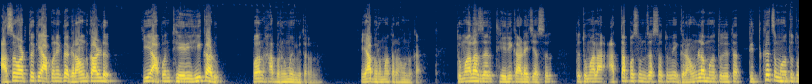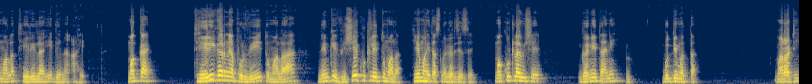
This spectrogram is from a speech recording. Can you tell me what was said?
असं वाटतं की आपण एकदा ग्राउंड काढलं की आपण थेअरीही काढू. पण हा भ्रम आहे मित्रांनो. या भ्रमात राहू नका. तुम्हाला जर थेरी काढायची असेल तर तुम्हाला आत्तापासून जसं तुम्ही ग्राउंडला महत्त्व देता तितकंच महत्त्व तुम्हाला थेरीलाही देणं आहे. मग काय? थेरी करण्यापूर्वी तुम्हाला नेमके विषय कुठले आहेत तुम्हाला? हे माहीत असणं गरजेचं आहे. मग कुठला विषय? गणित आणि बुद्धिमत्ता. मराठी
